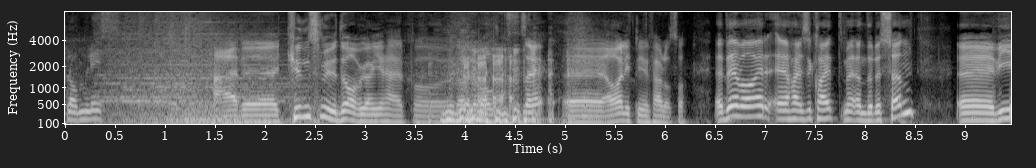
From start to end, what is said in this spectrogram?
Flomlys. Her, eh, kun smoothe overganger her på Radio Revolt. Sorry. Eh, ja, det var litt min feil også. Eh, Det var eh, High As A Kite med Under The Sun. Eh, vi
